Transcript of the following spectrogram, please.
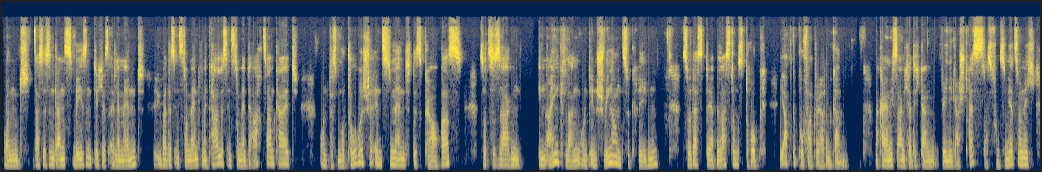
Und das ist ein ganz wesentliches Element über das Instrument, mentales Instrument der Achtsamkeit und das motorische Instrument des Körpers sozusagen in Einklang und in Schwingung zu kriegen, sodass der Belastungsdruck wie abgepuffert werden kann. Man kann ja nicht sagen, ich hätte gern weniger Stress. Das funktioniert so nicht.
